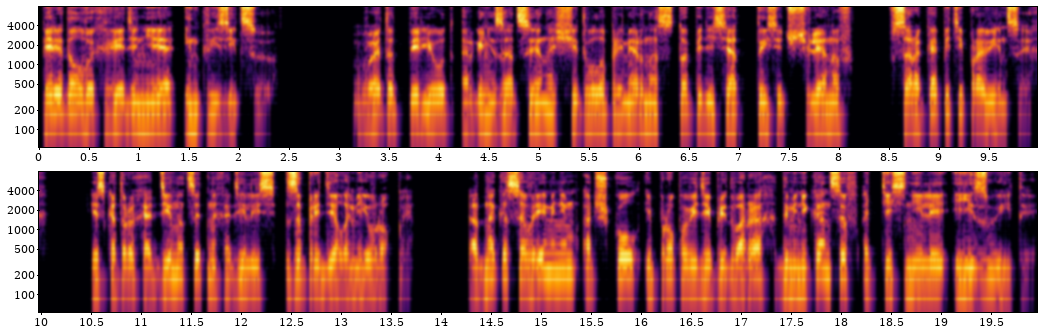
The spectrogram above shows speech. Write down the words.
передал в их ведение инквизицию. В этот период организация насчитывала примерно 150 тысяч членов в 45 провинциях, из которых 11 находились за пределами Европы. Однако со временем от школ и проповедей при дворах доминиканцев оттеснили и иезуиты.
